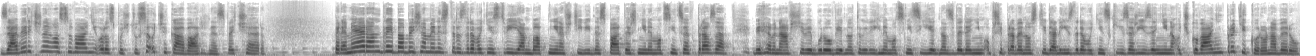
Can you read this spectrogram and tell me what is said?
Závěrečné hlasování o rozpočtu se očekává dnes večer. Premiér Andrej Babiš a ministr zdravotnictví Jan Blatný navštíví dnes páteřní nemocnice v Praze. Během návštěvy budou v jednotlivých nemocnicích jednat s vedením o připravenosti daných zdravotnických zařízení na očkování proti koronaviru.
